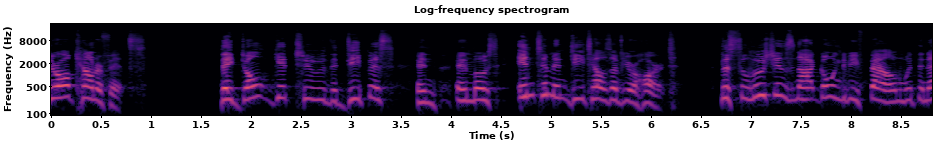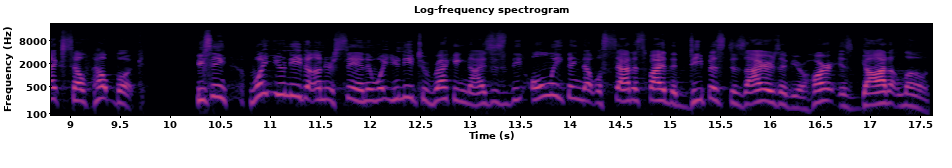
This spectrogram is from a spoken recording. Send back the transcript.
They're all counterfeits. They don't get to the deepest and, and most intimate details of your heart. The solution's not going to be found with the next self help book. You see, what you need to understand and what you need to recognize is the only thing that will satisfy the deepest desires of your heart is God alone.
